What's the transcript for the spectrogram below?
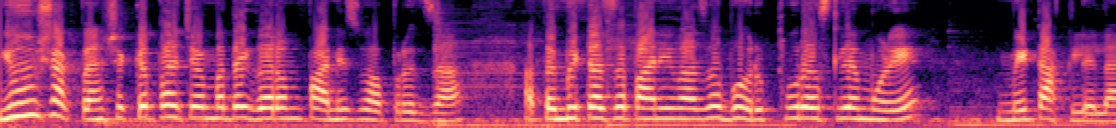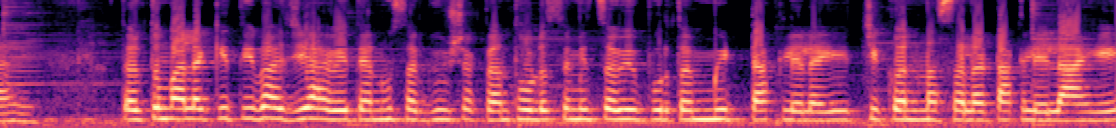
घेऊ शकता आणि शक्यतो ह्याच्यामध्ये गरम पाणीच वापरत जा. आता मिठाचं पाणी माझं भरपूर असल्यामुळे मी टाकलेलं आहे. तर तुम्हाला किती भाजी हवी त्यानुसार घेऊ शकता. आणि थोडंसं मी चवीपुरतं मीठ टाकलेलं आहे. चिकन मसाला टाकलेला आहे.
